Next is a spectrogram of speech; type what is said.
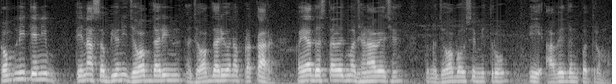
કંપની તેની, તેના સભ્યોની જવાબદારી, જવાબદારીઓના પ્રકાર કયા દસ્તાવેજમાં જણાવે છે? તો જવાબ આવશે મિત્રો એ, આવેદનપત્રમાં.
